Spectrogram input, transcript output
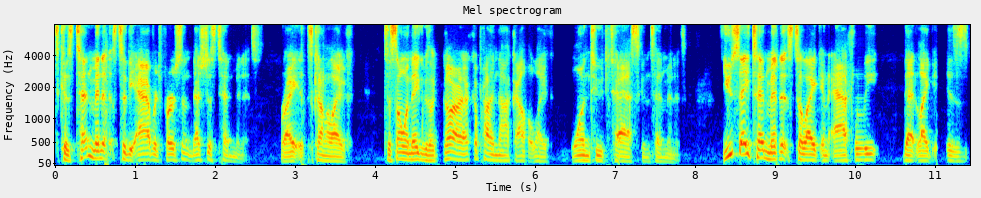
because 10 minutes to the average person that's just 10 minutes right? It's kind of like to someone they could be like all right i could probably knock out like one two tasks in 10 minutes. You say 10 minutes to like an athlete that like is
